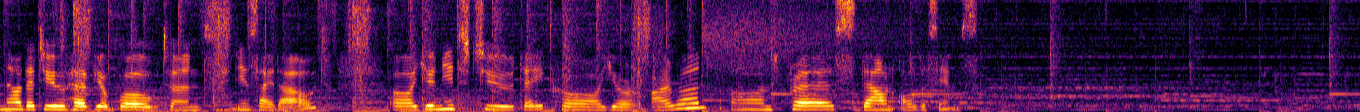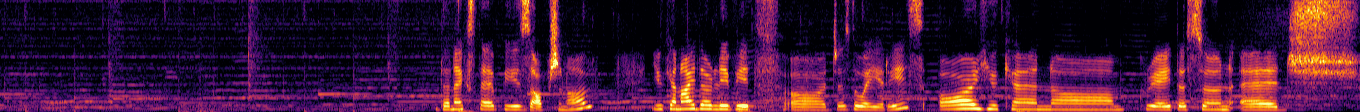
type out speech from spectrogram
Now that you have your bow turned inside out, uh, you need to take uh, your iron and press down all the seams. The next step is optional. You can either leave it uh, just the way it is or you can um, create a sewn edge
